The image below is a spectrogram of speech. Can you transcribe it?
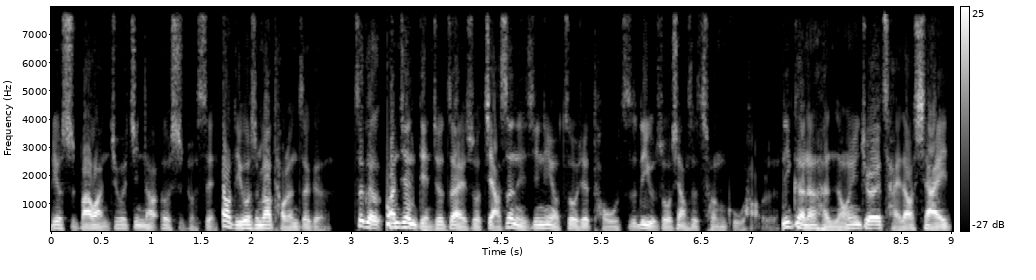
六十八万，就会进到二十 percent。到底为什么要讨论这个？这个关键点就在于说，假设你今天有做一些投资，例如说像是存股好了，你可能很容易就会踩到下一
